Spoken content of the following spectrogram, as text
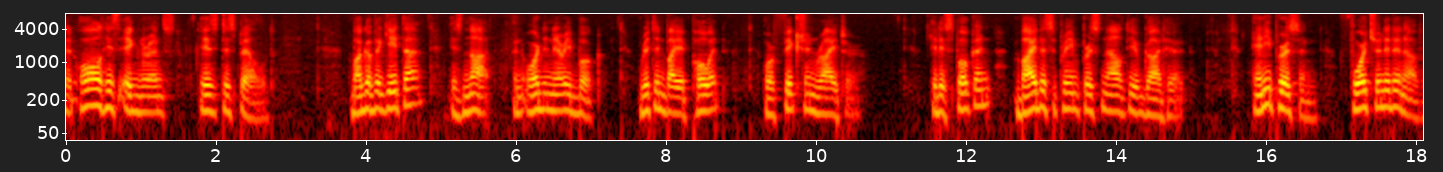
that all his ignorance is dispelled. Bhagavad Gita is not an ordinary book written by a poet or fiction writer. It is spoken by the Supreme Personality of Godhead. Any person fortunate enough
